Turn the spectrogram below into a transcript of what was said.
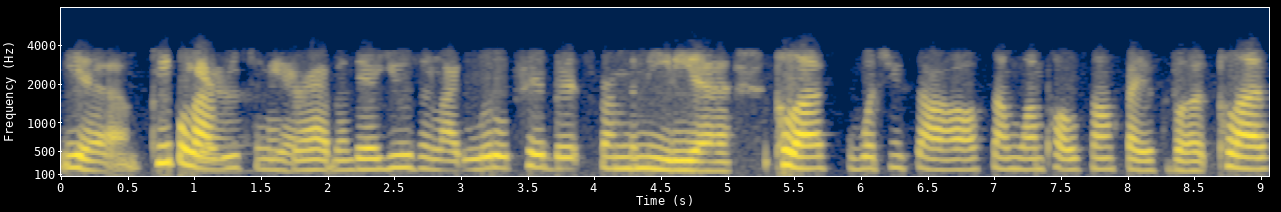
Yeah, people are reaching and yeah. grabbing. They're using like little tidbits from the media, plus what you saw someone post on Facebook, plus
